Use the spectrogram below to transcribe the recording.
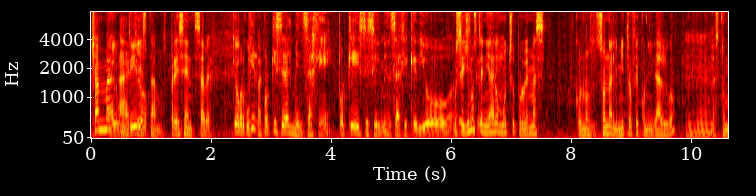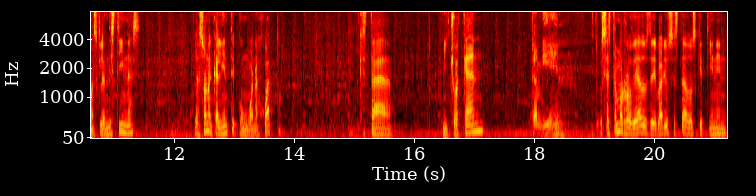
chamba, ¿Algún aquí tiro? estamos, presentes, a ver, ¿qué ¿Por qué, por qué será el mensaje? eh? ¿Por qué ese es el mensaje que dio? pues el seguimos teniendo muchos problemas con la zona limítrofe con Hidalgo, las tomas clandestinas, la zona caliente con Guanajuato, que está Michoacán, También. o sea, estamos rodeados de varios estados que tienen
